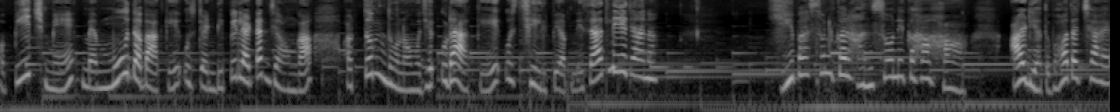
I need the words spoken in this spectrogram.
और बीच में मैं मुँह दबा के उस डंडी पे लटक जाऊँगा और तुम दोनों मुझे उड़ा के उस झील पे अपने साथ ले जाना। ये बात सुनकर हंसों ने कहा हाँ आइडिया तो बहुत अच्छा है।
